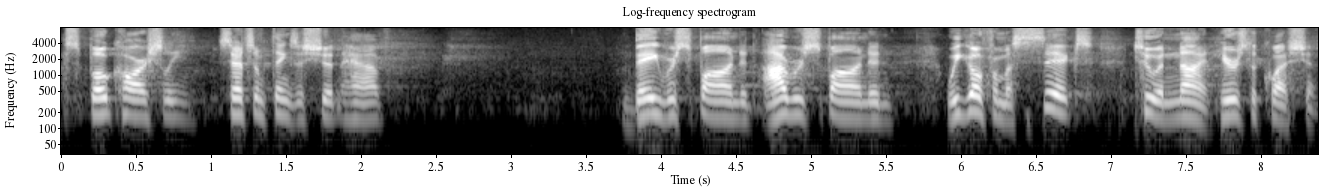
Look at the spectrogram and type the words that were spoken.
spoke harshly, said some things I shouldn't have. They responded, I responded. We go from a six to a nine. Here's the question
